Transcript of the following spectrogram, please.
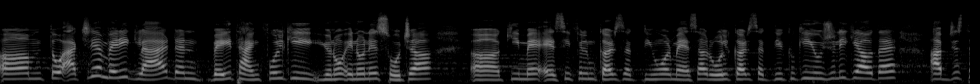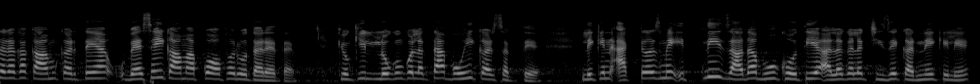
तो actually I am very glad and very thankful कि यू नो इन्होंने सोचा uh, कि मैं ऐसी फ़िल्म कर सकती हूँ और मैं ऐसा रोल कर सकती हूँ। क्योंकि यूजुअली क्या होता है आप जिस तरह का काम करते हैं वैसे ही काम आपको ऑफ़र होता रहता है। क्योंकि लोगों को लगता है आप वही कर सकते हैं। लेकिन एक्टर्स में इतनी ज़्यादा भूख होती है अलग अलग चीज़ें करने के लिए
